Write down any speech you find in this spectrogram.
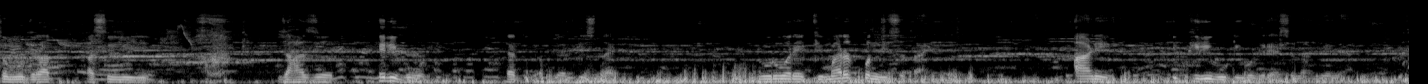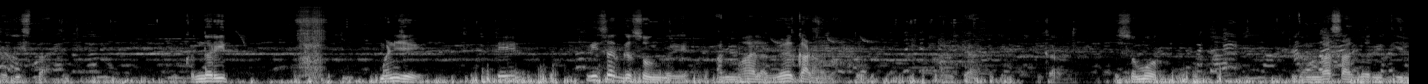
समुद्रात असलेली जहाजं फेरी बोट त्यात आपल्याला दिसत आहे. दूरवर एक इमारत पण दिसत आहे. आणि ती फेरी बोटी वगैरे असं लागलेल्या तिथं दिसतात. एकंदरीत म्हणजे ते निसर्ग सौंदर्य अनुभवायला वेळ काढावा लागतो. त्या हे समोर गंगासागर येथील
